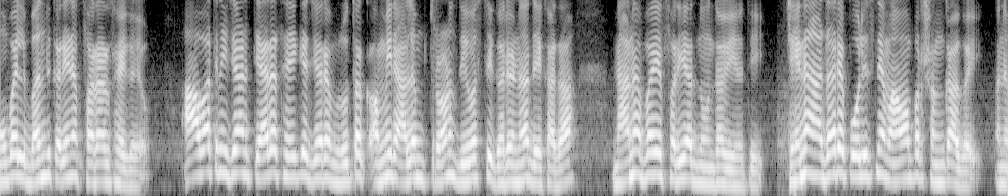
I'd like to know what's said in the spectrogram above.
મોબાઈલ બંધ કરીને ફરાર થઈ ગયો. આ વાતની જાણ ત્યારે થઈ કે જ્યારે મૃતક અમીર આલમ ત્રણ દિવસથી ઘરે ન દેખાતા નાના ભાઈએ ફરિયાદ નોંધાવી હતી. જેના આધારે પોલીસને મામા પર શંકા ગઈ અને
